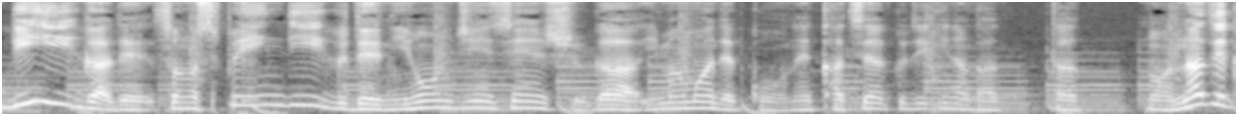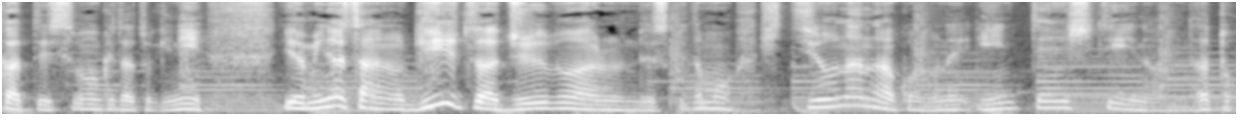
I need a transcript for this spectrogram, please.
リーガでそのスペインリーグで日本人選手が今までこうね活躍できなかったのはなぜかって質問を受けたときにいや皆さんの技術は十分あるんですけども必要なのはこのねインテンシティなんだと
